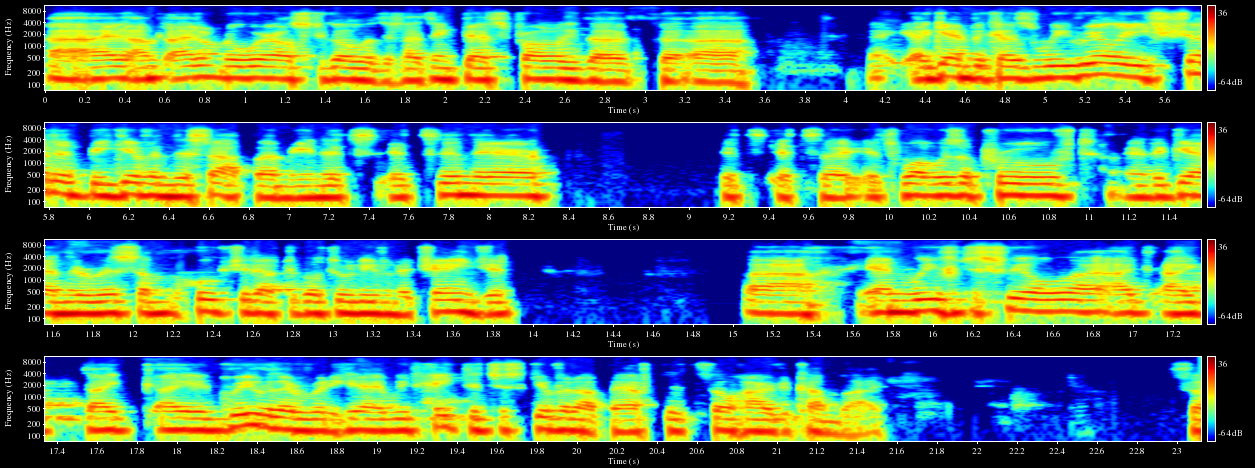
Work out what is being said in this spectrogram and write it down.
I, I'm, I don't know where else to go with this. I think that's probably the, the, uh, again, because we really shouldn't be giving this up. I mean, it's, it's in there. It's, it's, a, it's what was approved. And again, there is some hoops you'd have to go through to even to change it. Uh, and we just feel, uh, I, I, I, I agree with everybody here. We'd hate to just give it up after it's so hard to come by. So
